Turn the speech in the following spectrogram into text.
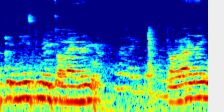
চাপ দিন ওকে নিচ নিয়ে তলায় যাইব তলায় যাইব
